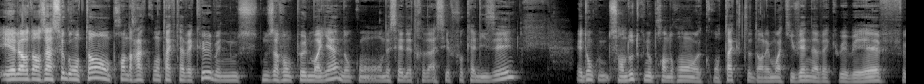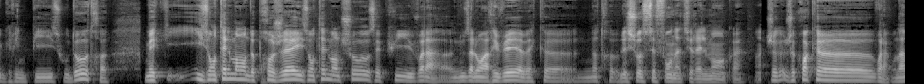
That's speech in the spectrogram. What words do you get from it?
Et alors, dans un second temps, on prendra contact avec eux, mais nous, nous avons peu de moyens, donc on, on essaie d'être assez focalisé. Et donc, sans doute que nous prendrons contact dans les mois qui viennent avec UBF, Greenpeace ou d'autres mais ils ont tellement de projets, ils ont tellement de choses, et puis voilà, nous allons arriver avec euh, notre... Les choses se font naturellement, quoi. Je, crois que, voilà, on a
